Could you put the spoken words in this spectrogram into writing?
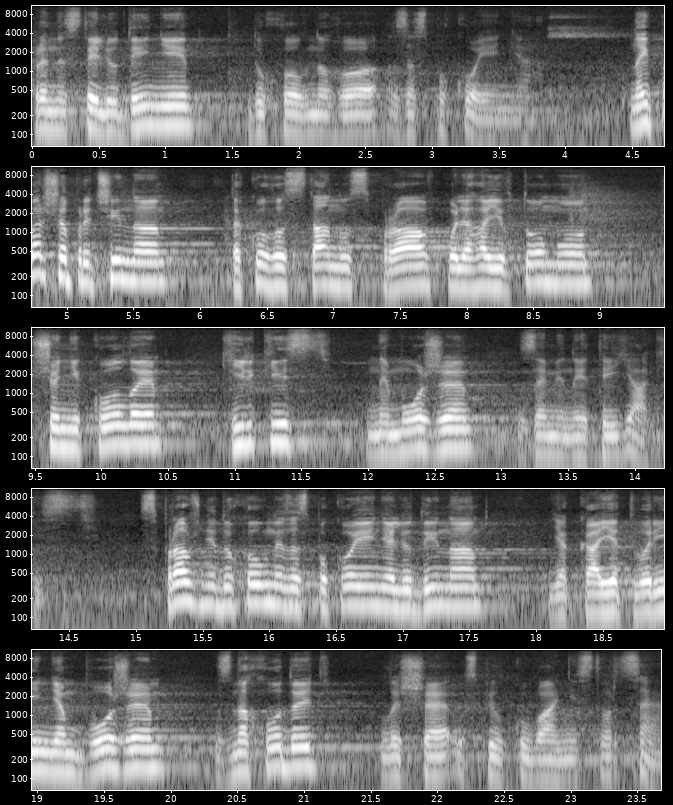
принести людині духовного заспокоєння. Найперша причина такого стану справ полягає в тому, що ніколи кількість не може замінити якість. Справжнє духовне заспокоєння людина, яка є творінням Божим, знаходить лише у спілкуванні з Творцем,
